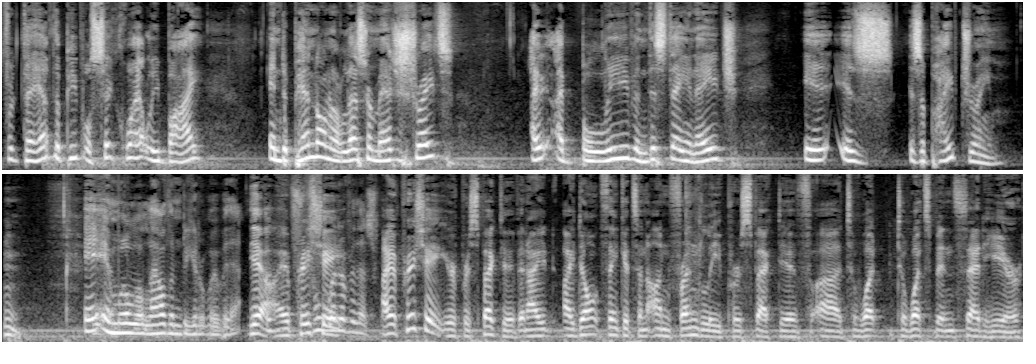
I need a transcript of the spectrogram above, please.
for, to have the people sit quietly by and depend on our lesser magistrates, I, I believe in this day and age, is, is a pipe dream. Hmm and we'll allow them to get away with that. Yeah, I appreciate whatever that's. I appreciate your perspective, and I, I don't think it's an unfriendly perspective uh, to what to what's been said here.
